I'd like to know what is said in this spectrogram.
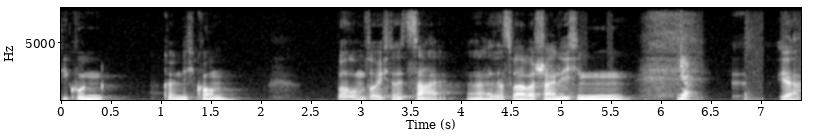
die Kunden können nicht kommen. Warum soll ich das zahlen? Also das war wahrscheinlich ein ja. Ja,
